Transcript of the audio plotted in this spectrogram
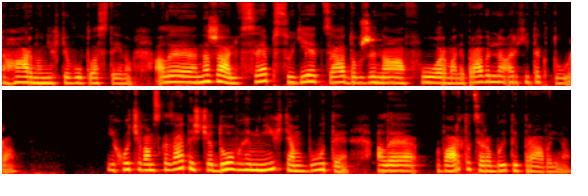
гарну нігтьову пластину. Але, на жаль, все псує ця довжина, форма, неправильна архітектура. І хочу вам сказати, що довгим нігтям бути, але варто це робити правильно.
